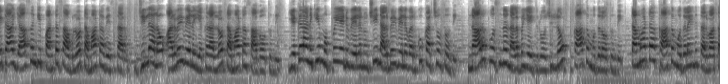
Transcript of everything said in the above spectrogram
ఏటా యాసంగి పంట సాగులో టమాటా వేస్తారు. జిల్లాలో అరవై వేల ఎకరాల్లో టమాటా సాగవుతుంది. ఎకరానికి ముప్పై ఏడు వేల నుంచి నలభై వేల వరకు ఖర్చవుతుంది. నారు పోసిన నలభై ఐదు రోజుల్లో కాత మొదలవుతుంది. టమాటా కాత మొదలైన తర్వాత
